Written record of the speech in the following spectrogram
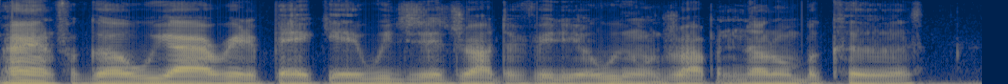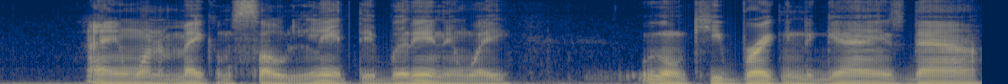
mindful go. We already back at it. We just dropped the video. We gonna drop another one because I ain't want to make them so lengthy. But anyway, we're gonna keep breaking the games down.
